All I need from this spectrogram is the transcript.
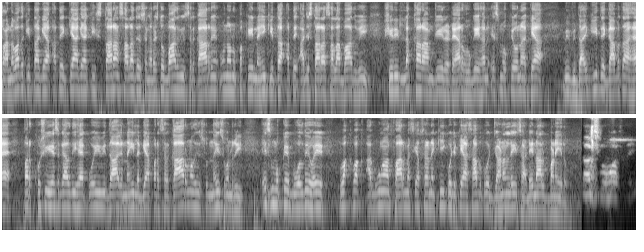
ਧੰਨਵਾਦ ਕੀਤਾ ਗਿਆ ਅਤੇ ਕਿਹਾ ਗਿਆ ਕਿ 17 ਸਾਲਾਂ ਦੇ ਸੰਘਰਸ਼ ਤੋਂ ਬਾਅਦ ਵੀ ਸਰਕਾਰ ਨੇ ਉਹਨਾਂ ਨੂੰ ਪੱਕੇ ਨਹੀਂ ਕੀਤਾ ਅਤੇ ਅੱਜ 17 ਸਾਲਾਂ ਬਾਅਦ ਵੀ ਸ਼੍ਰੀ ਲੱਖਾ ਰਾਮ ਜੀ ਰਿਟਾਇਰ ਹੋ ਗਏ ਹਨ। ਇਸ ਮੌਕੇ ਉਹਨਾਂ ਕਿਹਾ ਵੀ ਵਿਦਾਇਗੀ ਤੇ ਗਮ ਹੈ, ਪਰ ਖੁਸ਼ੀ ਇਸ ਗੱਲ ਦੀ ਹੈ, ਕੋਈ ਵੀ ਦਾਗ ਨਹੀਂ ਲੱਗਿਆ, ਪਰ ਸਰਕਾਰ ਉਹਨਾਂ ਦੀ ਸੁਣ ਨਹੀਂ ਸੁਣ ਰਹੀ। ਇਸ ਮੌਕੇ ਬੋਲਦੇ ਹੋਏ ਵੱਖ-ਵੱਖ ਆਗੂਆਂ, ਫਾਰਮੇਸੀ ਅਫਸਰਾਂ ਨੇ ਕੀ ਕੁਝ ਕਿਹਾ, ਸਭ ਕੁਝ ਜਾਣਨ ਲਈ ਸਾਡੇ ਨਾਲ ਬਣੇ ਰਹੋ। ਨਾਲ ਸਮੂਹਾਂ ਵਾਸਤੇ।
